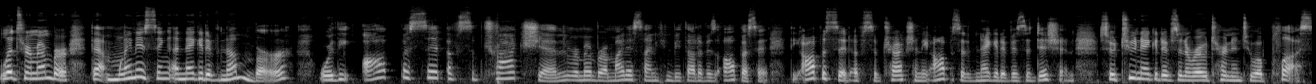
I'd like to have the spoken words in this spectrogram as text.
Let's remember that minusing a negative number or the opposite of subtraction, remember a minus sign can be thought of as opposite. The opposite of subtraction, the opposite of negative is addition. So two negatives in a row turn into a plus.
